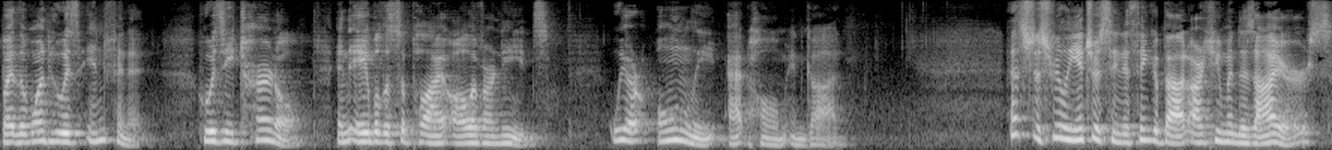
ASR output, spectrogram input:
by the one who is infinite, who is eternal, and able to supply all of our needs. We are only at home in God. That's just really interesting to think about our human desires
